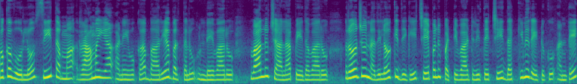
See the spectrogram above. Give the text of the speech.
ఒక ఊర్లో సీతమ్మ రామయ్య అనే ఒక భార్యాభర్తలు ఉండేవారు. వాళ్ళు చాలా పేదవారు. రోజు నదిలోకి దిగి చేపలు పట్టి వాటిని తెచ్చి దక్కిన రేటుకు అంటే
